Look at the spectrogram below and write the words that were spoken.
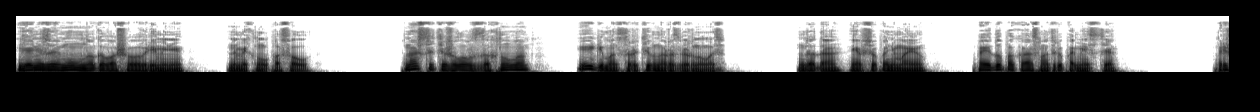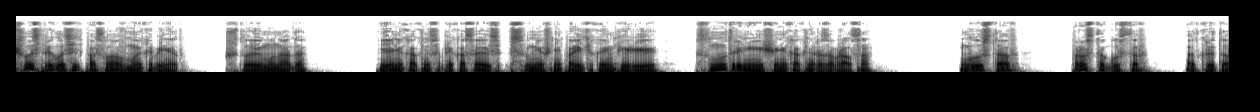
Я не займу много вашего времени», — намекнул посол. Настя тяжело вздохнула и демонстративно развернулась. «Да-да, я все понимаю. Пойду пока осмотрю поместье». Пришлось пригласить посла в мой кабинет. Что ему надо? Я никак не соприкасаюсь с внешней политикой империи, с внутренней еще никак не разобрался. Густав, просто Густав, — открыто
